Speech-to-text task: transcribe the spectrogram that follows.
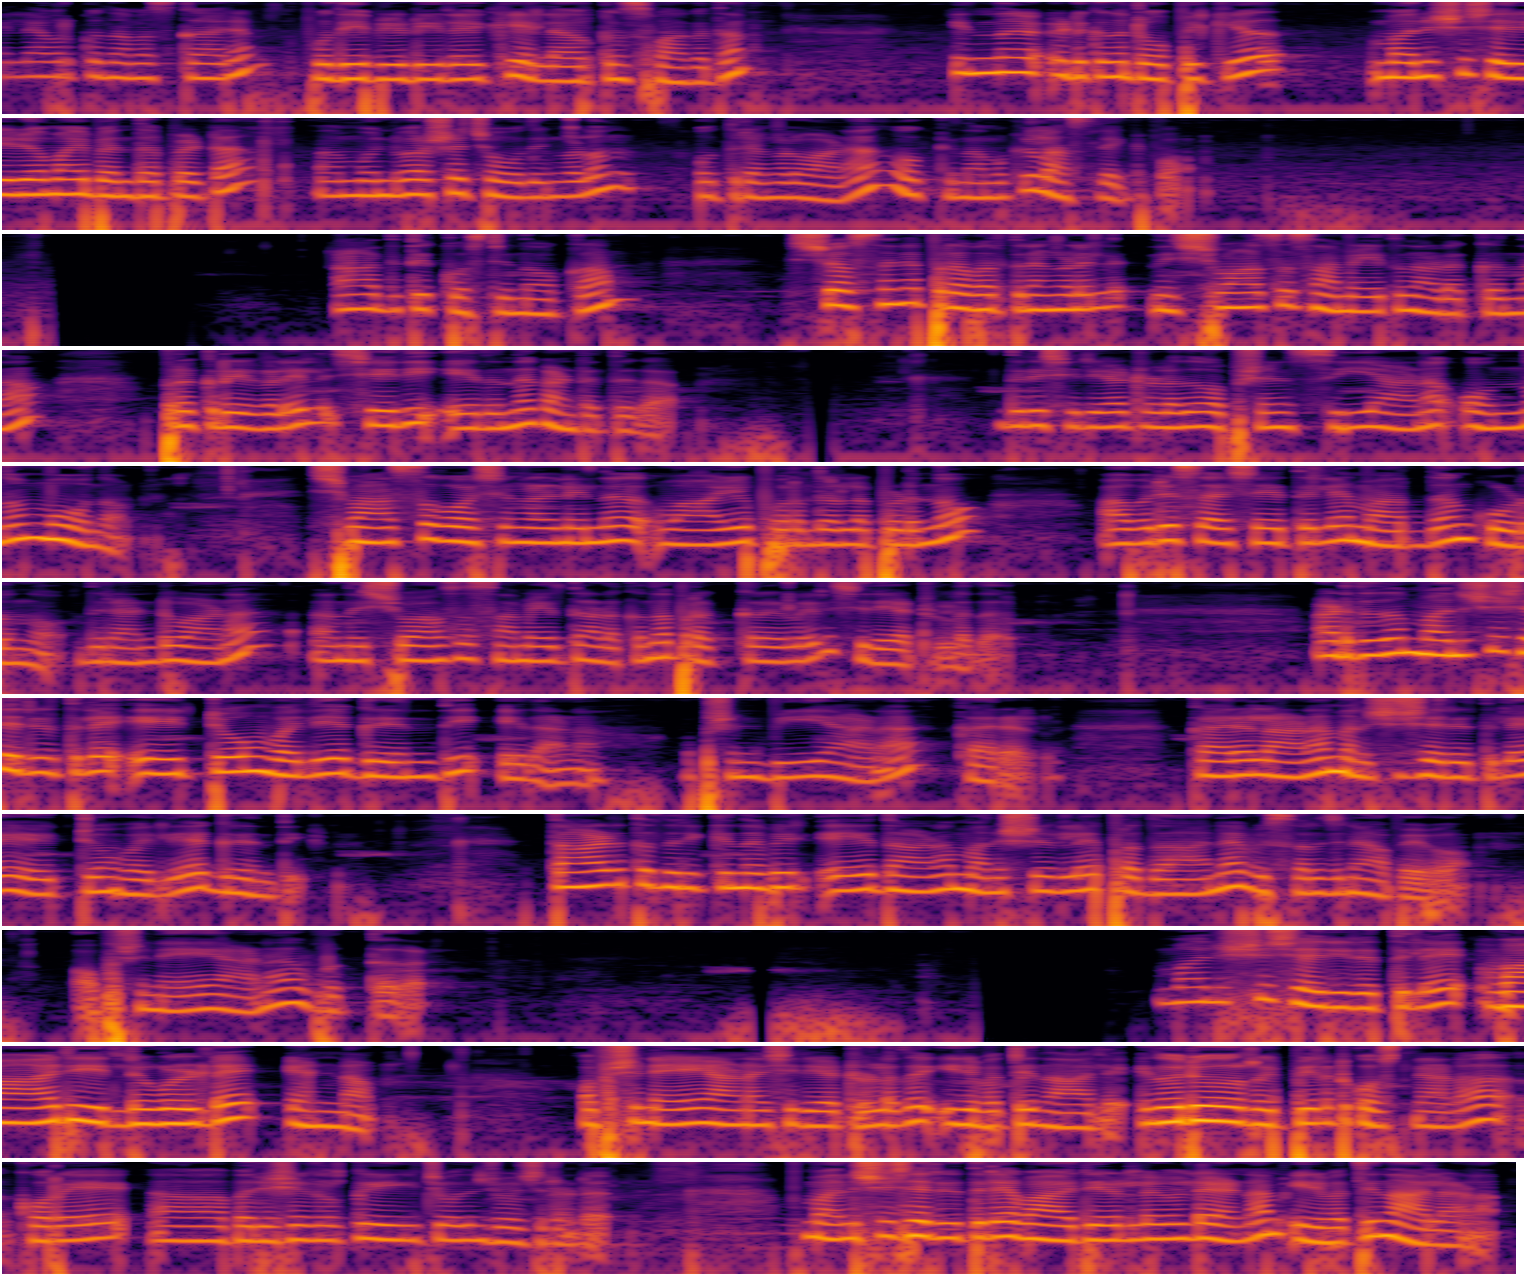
എല്ലാവർക്കും നമസ്കാരം. പുതിയ വീഡിയോയിലേക്ക് എല്ലാവർക്കും സ്വാഗതം. ഇന്ന് എടുക്കുന്ന ടോപ്പിക്ക് മനുഷ്യ ശരീരവുമായി ബന്ധപ്പെട്ട മുൻവർഷ ചോദ്യങ്ങളും ഉത്തരങ്ങളുമാണ്. ഓക്കെ നമുക്ക് ക്ലാസ്സിലേക്ക് പോകാം ആദ്യത്തെ ക്വസ്റ്റ്യൻ നോക്കാം. ശ്വസന പ്രവർത്തനങ്ങളിൽ നിശ്വാസ സമയത്ത് നടക്കുന്ന പ്രക്രിയകളിൽ ശരി ഏതെന്ന് കണ്ടെത്തുക? ഇതിൽ ശരിയായിട്ടുള്ളത് ഓപ്ഷൻ സി ആണ്. ഒന്നും മൂന്നും. ശ്വാസകോശങ്ങളിൽ നിന്ന് വായു പുറന്തള്ളപ്പെടുന്നു. അവർ സശയത്തിലെ മർദ്ദം കൂടുന്നു. ഇത് രണ്ടുമാണ് നിശ്വാസ സമയത്ത് നടക്കുന്ന പ്രക്രിയകളിൽ ശരിയായിട്ടുള്ളത്. അടുത്തത് മനുഷ്യ ശരീരത്തിലെ ഏറ്റവും വലിയ ഗ്രന്ഥി ഏതാണ്? ഓപ്ഷൻ ബി ആണ് കരൾ. കരളാണ് മനുഷ്യ ശരീരത്തിലെ ഏറ്റവും വലിയ ഗ്രന്ഥി. താഴെ തന്നിരിക്കുന്നവയിൽ ഏതാണ് മനുഷ്യരിലെ പ്രധാന വിസർജന അവയവം? ഓപ്ഷൻ എ ആണ് വൃക്കകൾ. മനുഷ്യ ശരീരത്തിലെ വാരിയെല്ലുകളുടെ എണ്ണം. ഓപ്ഷൻ എ ആണ് ശരിയായിട്ടുള്ളത്. ഇരുപത്തിനാല്. ഇതൊരു റിപ്പീറ്റഡ് ക്വസ്റ്റ്യൻ ആണ്. കുറേ പരീക്ഷകൾക്ക് ഈ ചോദ്യം ചോദിച്ചിട്ടുണ്ട്. മനുഷ്യ ശരീരത്തിലെ വാരികളുടെ എണ്ണം ഇരുപത്തിനാലാണ്.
